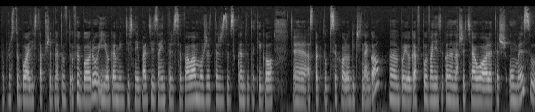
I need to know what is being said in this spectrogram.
po prostu była lista przedmiotów do wyboru i yoga mnie gdzieś najbardziej zainteresowała, może też ze względu takiego e, aspektu psychologicznego, bo yoga wpływa nie tylko na nasze ciało, ale też umysł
